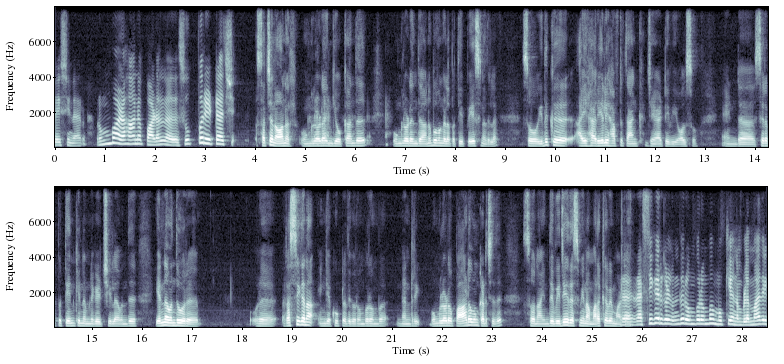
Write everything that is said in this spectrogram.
பேசினார். ரொம்ப அழகான பாடல் சூப்பர் ஹிட் ஆச்சு. சச் அன் ஆனர் உங்களோட இங்கே உட்காந்து உங்களோட இந்த அனுபவங்களை பற்றி பேசினதில். ஸோ இதுக்கு I ha really have to thank Jaya TV also and சிறப்பு தேன்கிண்ணம் நிகழ்ச்சியில் வந்து என்ன வந்து ஒரு ஒரு ரசிகனா இங்கே கூப்பிட்டதுக்கு ரொம்ப ரொம்ப நன்றி. உங்களோட பாடவும் கிடைச்சது. ஸோ நான் இந்த விஜயதசமி நான் மறக்கவே மாட்டேன். ரசிகர்கள் வந்து ரொம்ப ரொம்ப முக்கியம். நம்மள மாதிரி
